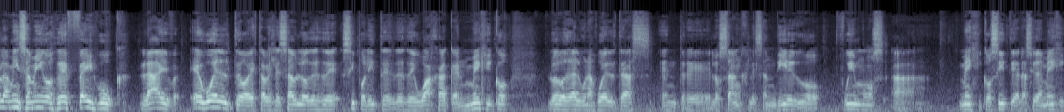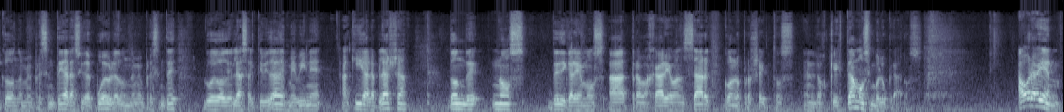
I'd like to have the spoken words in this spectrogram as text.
Hola mis amigos de Facebook Live, he vuelto, esta vez les hablo desde Cipolite, desde Oaxaca en México, luego de algunas vueltas entre Los Ángeles, San Diego, fuimos a México City, a la Ciudad de México donde me presenté, a la Ciudad de Puebla donde me presenté, luego de las actividades me vine aquí a la playa donde nos dedicaremos a trabajar y avanzar con los proyectos en los que estamos involucrados. Ahora bien,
